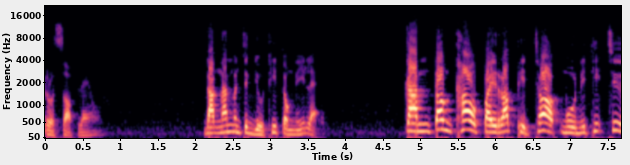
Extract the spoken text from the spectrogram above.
ตรวจสอบแล้ว ดังนั้นมันจึงอยู่ที่ตรงนี้แหละกันต้องเข้าไปรับผิดชอบมูลนิธิชื่อ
